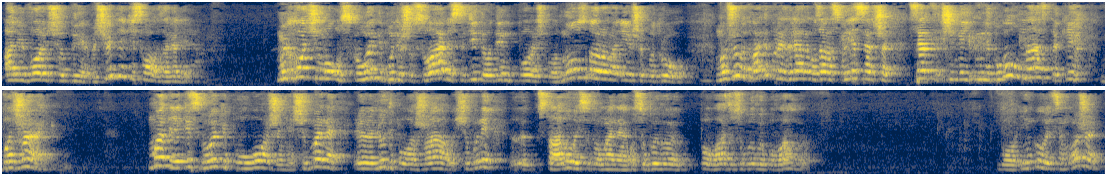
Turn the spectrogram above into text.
а ліворуч один. Ви чуєте які слова взагалі? Ми хочемо, коли ти будеш у славі, сидіти один поруч по одну сторону, інший по другу. Можливо, давайте переглянемо зараз своє серце, серце чи не, не було у нас таких бажань. Мати якесь велике положення, щоб мене е, люди поважали, щоб вони е, ставилися до мене особливою повагою, особливою повагою. Бо інколи це може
